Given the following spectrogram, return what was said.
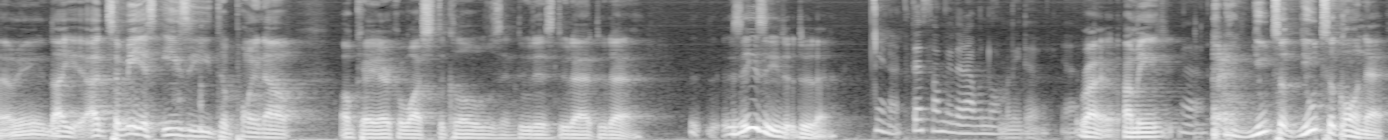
I mean, like uh, to me, it's easy to point out. Okay, Erica, wash the clothes and do this, do that, do that. It's easy to do that, Yeah, that's something that I would normally do. Yeah. right? I mean, Yeah. you took you took on that.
